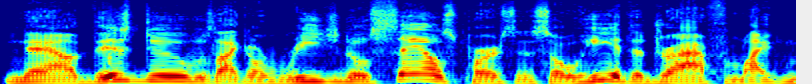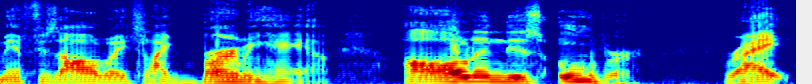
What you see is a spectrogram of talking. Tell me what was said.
Now this dude was like a regional salesperson, so he had to drive from like Memphis all the way to like Birmingham, all in this Uber right?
